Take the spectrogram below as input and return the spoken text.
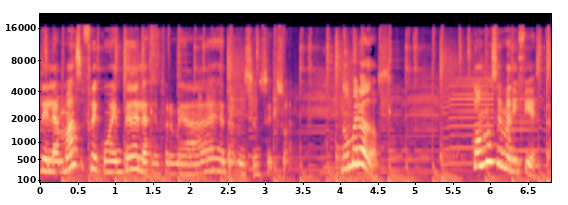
de la más frecuente de las enfermedades de transmisión sexual. Número 2. ¿Cómo se manifiesta?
